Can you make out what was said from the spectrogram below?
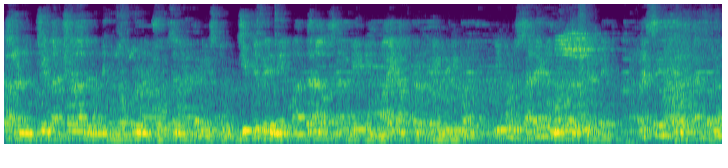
కాలం నుంచి లక్షలాది మంది నొప్పుల నుంచి ఉపశమనం కలిగిస్తూ జిడ్డు లేని మద్దన అవసరం లేని మై డాక్టర్ క్రీమ్ విడిపాడు ఇప్పుడు సరైన మొబైల్ పెట్టే ప్రెసిడెంట్ కొల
